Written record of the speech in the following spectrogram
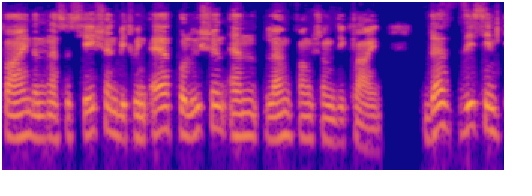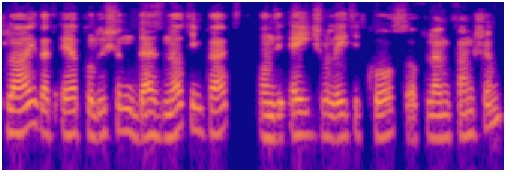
find an association between air pollution and lung function decline. Does this imply that air pollution does not impact on the age-related course of lung function?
